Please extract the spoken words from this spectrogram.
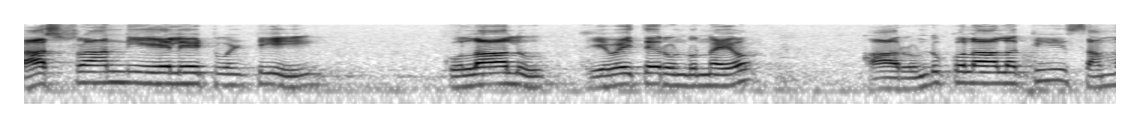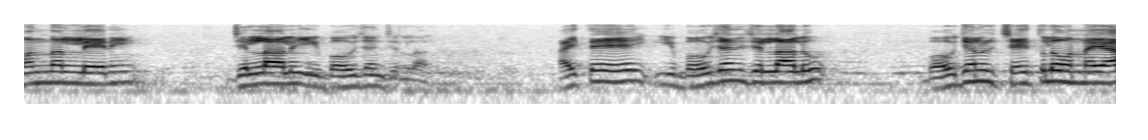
రాష్ట్రాన్ని ఏలేటువంటి కులాలు ఏవైతే రెండు ఉన్నాయో ఆ రెండు కులాలకి సంబంధం లేని జిల్లాలు ఈ బహుజన్ జిల్లాలు. అయితే ఈ బహుజన్ జిల్లాలు బహుజనుల చేతిలో ఉన్నాయా?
